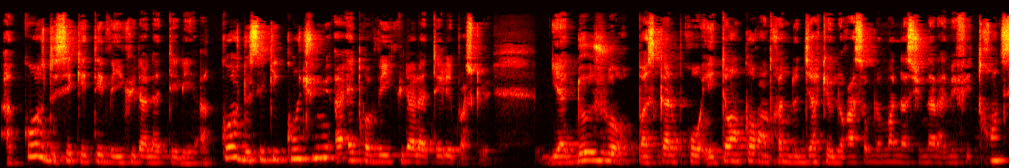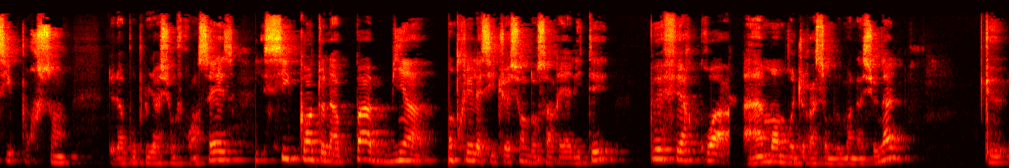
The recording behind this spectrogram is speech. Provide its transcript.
à cause de ce qui était véhiculé à la télé, à cause de ce qui continue à être véhiculé à la télé, parce que il y a deux jours, Pascal Pro était encore en train de dire que le Rassemblement national avait fait 36% de la population française. Si quand on n'a pas bien montré la situation dans sa réalité, peut faire croire à un membre du Rassemblement national que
